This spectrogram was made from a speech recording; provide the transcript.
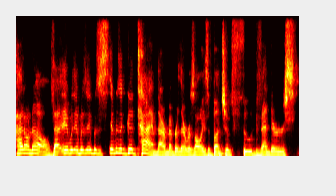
I don't know that it was it was it was it was a good time. I remember there was always a bunch of food vendors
